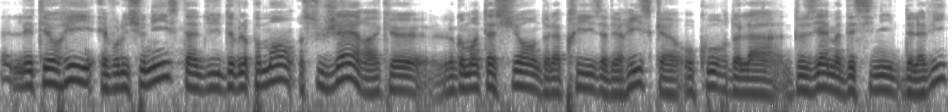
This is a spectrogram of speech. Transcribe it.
Les théories évolutionnistes du développement suggèrent que l'augmentation de la prise de risque au cours de la deuxième décennie de la vie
